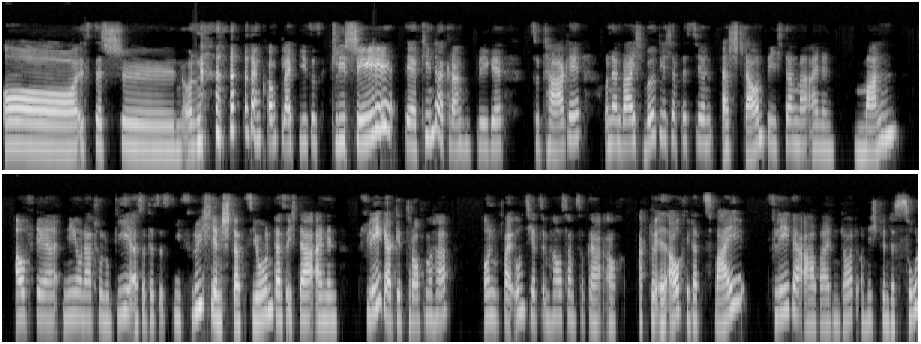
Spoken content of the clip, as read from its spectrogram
oh, ist das schön. Und dann kommt gleich dieses Klischee der Kinderkrankenpflege zutage. Und dann war ich wirklich ein bisschen erstaunt, wie ich dann mal einen Mann auf der Neonatologie, also das ist die Frühchenstation, dass ich da einen Pfleger getroffen habe. Und bei uns jetzt im Haus haben sogar auch aktuell auch wieder zwei Pfleger arbeiten dort. Und ich finde es so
